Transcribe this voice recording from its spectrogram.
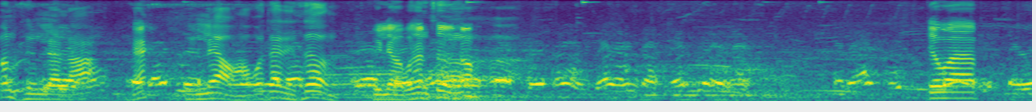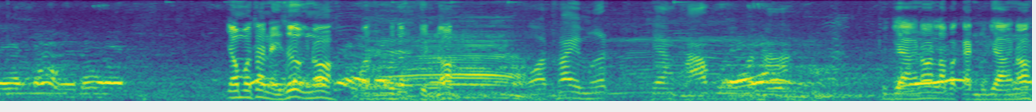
มันขึ้นแล้วละฮะขึ้นแล้วครับว่าท่านได้เสื่องขึ้นแล้วบ่ทันเซิงเนาะ ออแต่ว่ายังบ่ทันไหนเซิงเนาะบ่บ่ทันขึ้นเนาะ ปลอดภัยหมดแข้งขาบ่มีปัญหาทุกอย่างเนาะรับประกันทุกอย่างเนาะ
